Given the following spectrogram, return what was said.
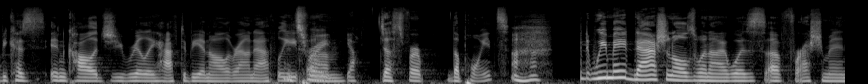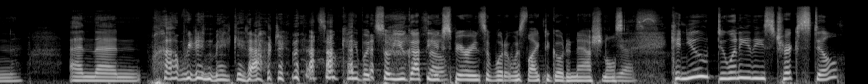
because in college you really have to be an all-around athlete. That's right, yeah. Just for the points. Uh-huh. We made nationals when I was a freshman, And then we didn't make it after that. That's okay, but so you got the So- experience of what it was like to go to nationals. Yes. Can you do any of these tricks still?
